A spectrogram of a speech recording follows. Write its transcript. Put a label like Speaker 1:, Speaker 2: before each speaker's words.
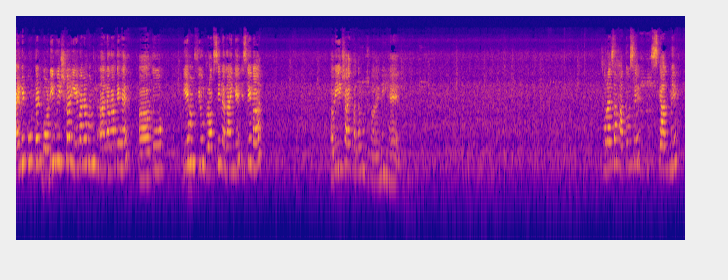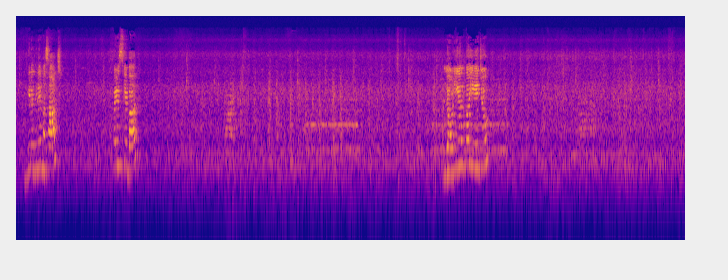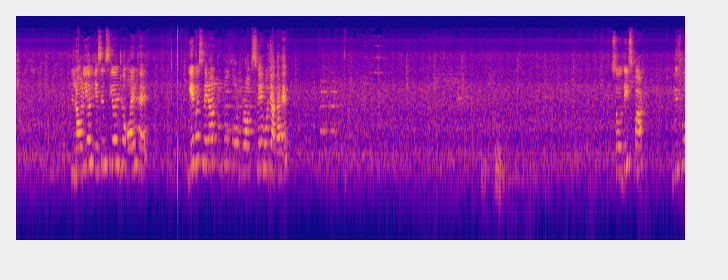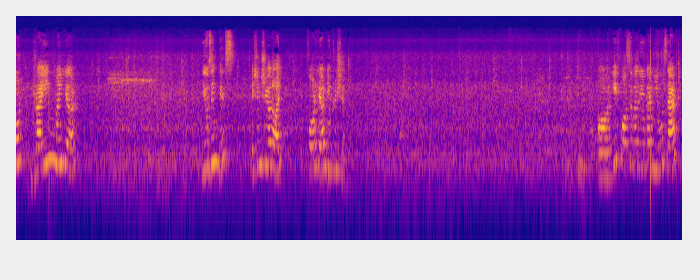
Speaker 1: I may put that body wash का ये वाला हम लगाते हैं तो ये हम फ्यू ड्रॉप्स ही लगाएँगे इसके बाद अभी शायद खत्म हो चुका है नहीं है थोड़ा सा हाथों से स्कैल्प में धीरे धीरे मसाज फिर इसके बाद लॉरियल का ये जो लॉरियल एसेंशियल जो ऑयल है, ये बस मेरा टू टू फोर ड्रॉप्स में हो जाता है। So this part before drying my hair using this essential oil for hair nutrition और if possible you can use that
